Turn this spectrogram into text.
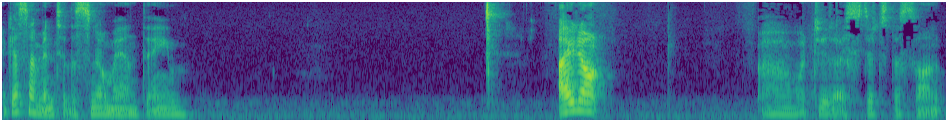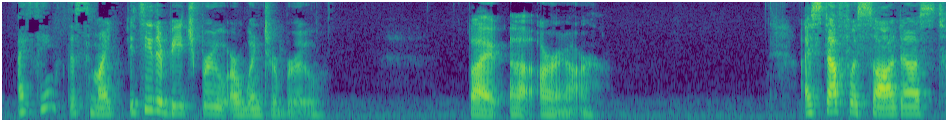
I guess I'm into the snowman theme. I don't, oh, what did I stitch this on? I think this might, it's either Beach Brew or Winter Brew by uh, R&R. I stuff with sawdust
